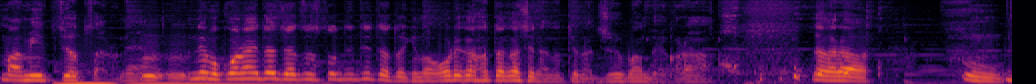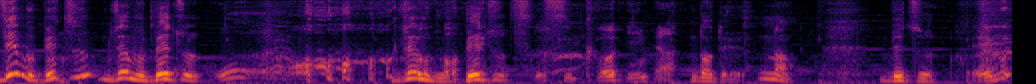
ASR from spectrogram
まあ3つ4つあるね、んうんうん。でもこの間ジャズストで出た時の俺が旗頭になってるのは10バンドやから。だからうん。全部別？全部別。全部別。すごいな。だってな別。えぐ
